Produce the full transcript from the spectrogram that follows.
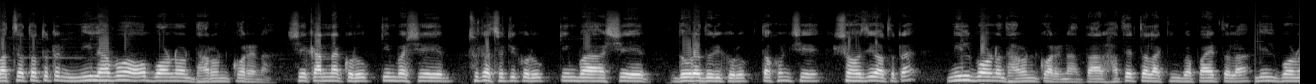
বাচ্চা ততটা নীলাভ বর্ণ ধারণ করে না। সে কান্না করুক কিংবা সে ছুটাছুটি করুক কিংবা সে দৌড়াদৌড়ি করুক, তখন সে সহজে অতটা নীল বর্ণ ধারণ করে না। তার হাতের তলা কিংবা পায়ের তলা নীল বর্ণ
